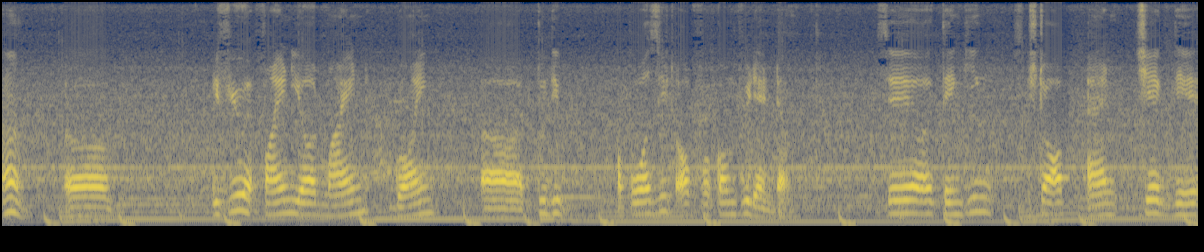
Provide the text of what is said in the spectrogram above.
Uh, if you find your mind going uh, to the opposite of confident say uh, thinking stop and check the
